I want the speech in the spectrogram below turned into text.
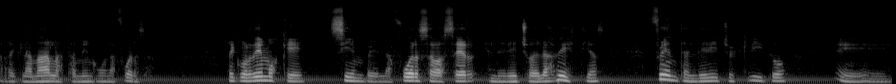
a reclamarlas también como la fuerza. Recordemos que siempre la fuerza va a ser el derecho de las bestias frente al derecho escrito, eh,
